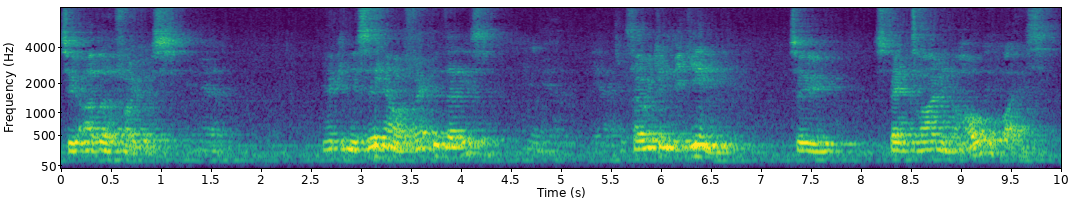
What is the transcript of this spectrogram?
to other focus. You know, can you see how effective that is? So we can begin to spend time in the holy place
